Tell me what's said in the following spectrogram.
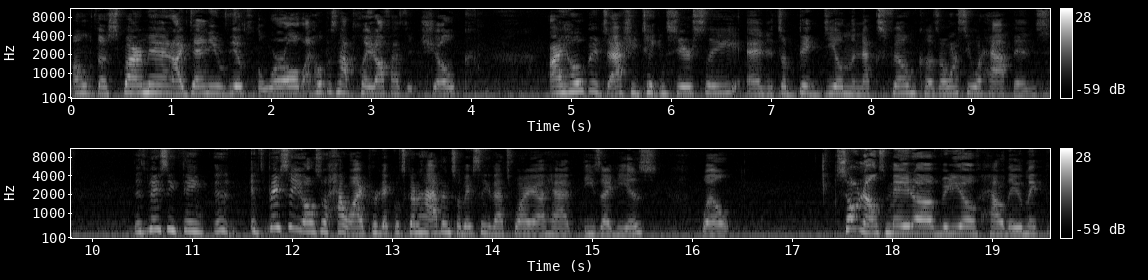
Um, with the Spider-Man identity revealed to the world. I hope it's not played off as a joke. I hope it's actually taken seriously and it's a big deal in the next film because I want to see what happens. This basically think it's basically also how I predict what's gonna happen. So basically, that's why I had these ideas. Well, someone else made a video of how they would make the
